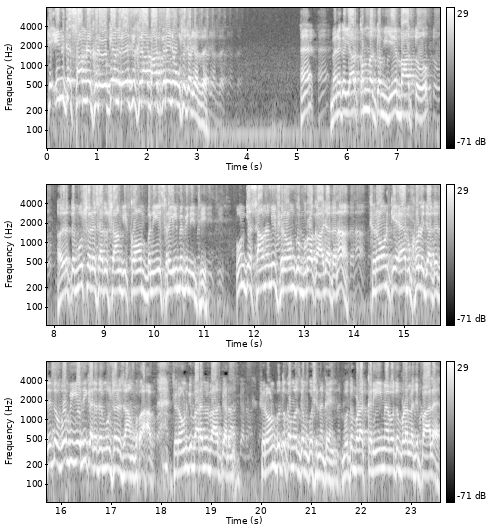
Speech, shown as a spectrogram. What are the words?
کہ ان کے سامنے کھڑے ہو کے انگریز کے خلاف بات کریں، انہیں اسے چڑھ جاتا ہے۔ میں نے کہا، یار، کم از کم یہ بات تو حضرت علیہ السلام کی قوم بنی اسرائیل میں بھی نہیں تھی۔ ان کے سامنے بھی فرعون کو برا کہا جاتا نا، فرعون کے عیب کھولے جاتے تھے تو وہ بھی یہ نہیں کہتے تھے، موسیٰ علیہ السلام کو، آپ فرعون کے بارے میں بات کر رہے ہیں فرعون کو تو کم از کم کچھ نہ کہیں۔ وہ تو بڑا کریم ہے، وہ تو بڑا لجپال ہے۔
